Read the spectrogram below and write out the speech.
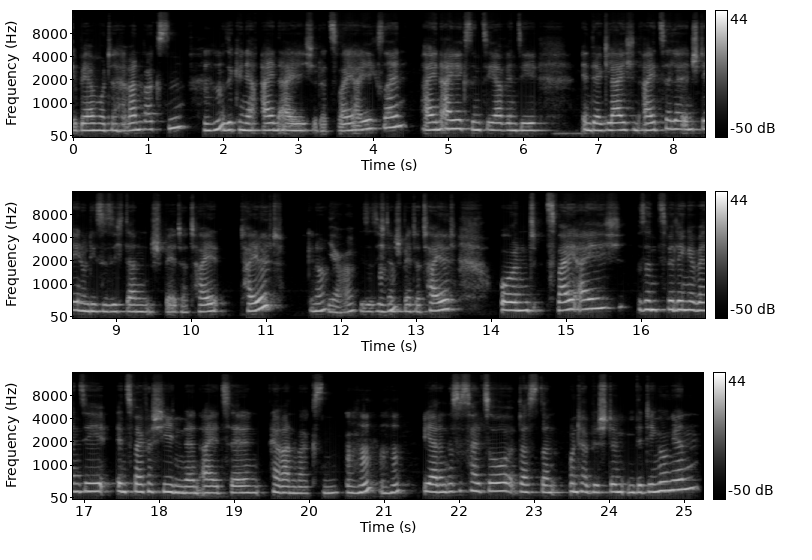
Gebärmutter heranwachsen. Mhm. Also sie können ja eineiig oder zweieiig sein. Eineiig sind sie ja, wenn sie in der gleichen Eizelle entstehen und diese sich dann später teil teilt. Genau. Ja. Diese sich mhm. dann später teilt. Und zweieich sind Zwillinge, wenn sie in zwei verschiedenen Eizellen heranwachsen. Mhm, mh. Ja, dann ist es halt so, dass dann unter bestimmten Bedingungen,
